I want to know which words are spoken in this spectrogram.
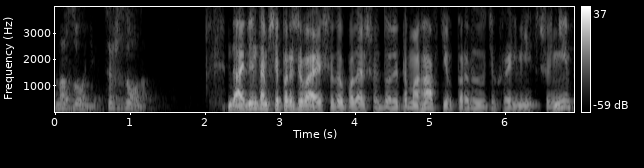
на зоні. Це ж зона. Да, він там ще переживає щодо подальшої долі тамагавків, передадуть Україні їх чи ні.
